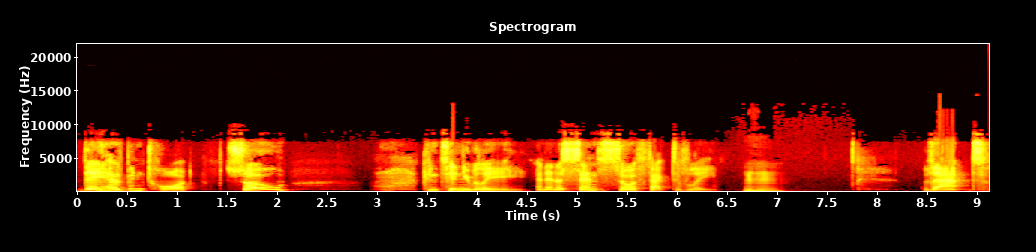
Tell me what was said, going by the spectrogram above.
They have been taught so continually and, in a sense, so effectively mm-hmm. that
